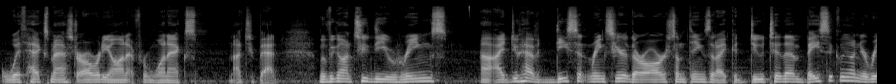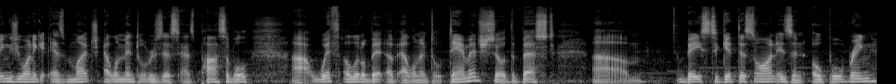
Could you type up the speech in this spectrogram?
with Hexmaster already on it for 1x. Not too bad. Moving on to the rings. Uh, I do have decent rings here. There are some things that I could do to them. Basically, on your rings, you want to get as much elemental resist as possible uh, with a little bit of elemental damage. So the best um, base to get this on is an opal ring.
